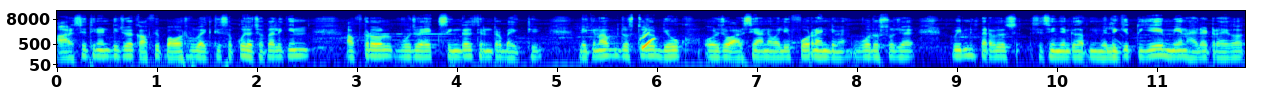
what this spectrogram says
आर सी थ्री जो है काफ़ी पावरफुल बाइक थी, सब कुछ अच्छा था, लेकिन आफ्टर ऑल वो जो है एक सिंगल सिलेंडर बाइक थी। लेकिन अब दोस्तों, जो ड्यूक और जो आरसी आने वाली फोर नाइन्टी में, वो दोस्तों जो है ट्विन पैरल सी इंजन के साथ में मिलेगी। तो ये मेन हाईलाइट रहेगा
